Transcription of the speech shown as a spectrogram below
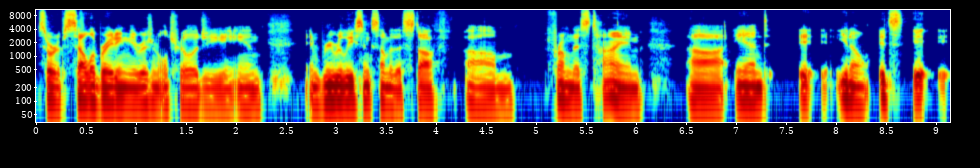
sort of celebrating the original trilogy and and re-releasing some of this stuff um, from this time. Uh, and it, you know, it's it, it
